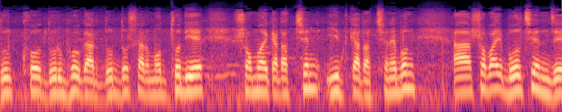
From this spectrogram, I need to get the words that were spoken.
দুঃখ, দুর্ভোগ আর দুর্দশার মধ্য দিয়ে সময় কাটাচ্ছেন, ঈদ কাটাচ্ছেন এবং সবাই বলছেন যে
